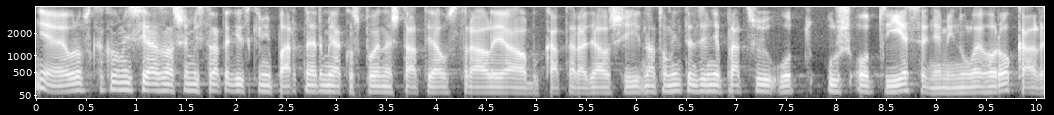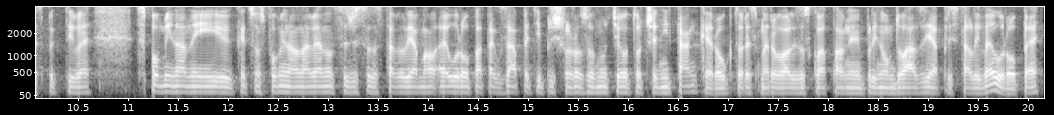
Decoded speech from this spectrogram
Nie, Európska komisia s našimi strategickými partnermi ako Spojené štáty, Austrália alebo Katar a ďalší na tom intenzívne pracujú od, už od jesene minulého roka, respektíve spomínaný, keď som spomínal na Vianoce, že sa zastavili a mal Európa, tak v zápäti prišlo rozhodnutie o točení tankerov, ktoré smerovali so skvapalneným plynom do Ázie a pristali v Európe,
